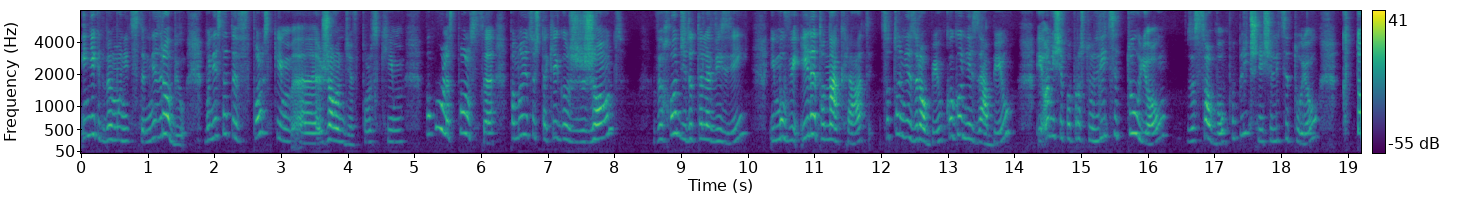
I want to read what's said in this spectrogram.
I nikt by mu nic z tym nie zrobił. Bo niestety w polskim e, rządzie, w polskim, w ogóle w Polsce panuje coś takiego, że rząd wychodzi do telewizji i mówi, ile to nakradł, co to nie zrobił, kogo nie zabił, i oni się po prostu licytują ze sobą, publicznie się licytują, kto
